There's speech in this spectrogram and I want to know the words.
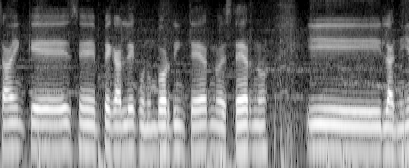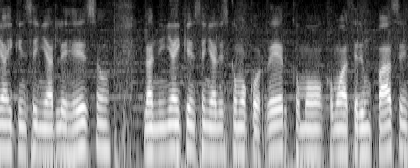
saben qué es eh, pegarle con un borde interno, externo, y las niñas hay que enseñarles eso, las niñas hay que enseñarles cómo correr, cómo, cómo hacer un pase,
